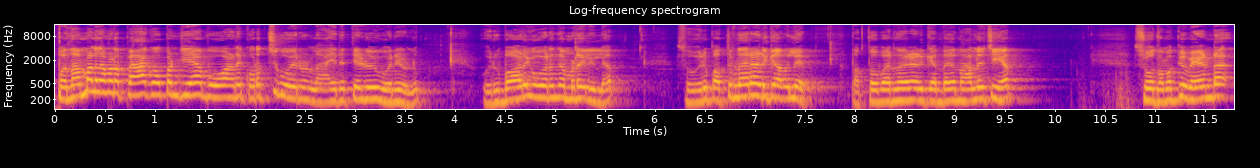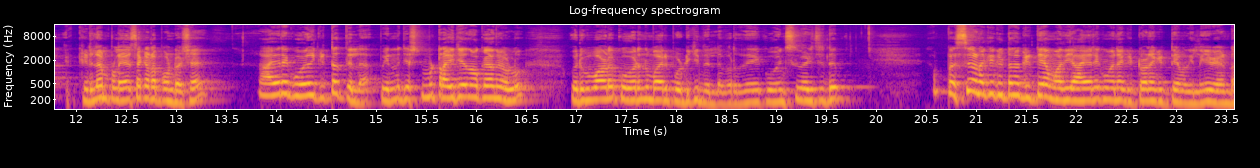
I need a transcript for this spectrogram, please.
അപ്പോൾ നമ്മൾ നമ്മുടെ പാക്ക് ഓപ്പൺ ചെയ്യാൻ പോവുകയാണ് കുറച്ച് കോയിനുള്ള ആയിരത്തി എഴുപത് കോയിനേ ഉള്ളൂ. ഒരുപാട് കോയിനും നമ്മുടെ കയ്യിലില്ല. സോ ഒരു പത്ത് പിള്ളേരെ എടുക്കാം അല്ലേ? പത്തോ പതിനൊന്ന് വരെ എടുക്കാം. എന്തായാലും ആലോചിച്ച് ചെയ്യാം. സോ നമുക്ക് വേണ്ട കിടിലം പ്ലേസൊക്കെ കിടപ്പുണ്ട്. പക്ഷേ ആയിരം കോയിൻ കിട്ടത്തില്ല. പിന്നെ ജസ്റ്റ് നമ്മൾ ട്രൈ ചെയ്ത് നോക്കാമെന്നേ ഉള്ളൂ. ഒരുപാട് കോയിനൊന്നും മാറി പൊടിക്കുന്നില്ല. വെറുതെ കോയിൻസ് കഴിച്ചിട്ട് ബസ് കണക്ക് കിട്ടുന്ന കിട്ടിയാൽ മതി. ആയിരം കോയിനെ കിട്ടുവാണെങ്കിൽ കിട്ടിയാൽ മതി. ഇല്ലെങ്കിൽ വേണ്ട.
